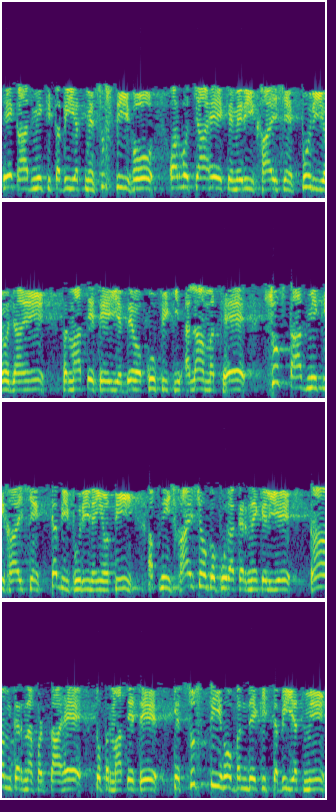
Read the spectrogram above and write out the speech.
ایک آدمی کی طبیعت میں سستی ہو اور وہ چاہے کہ میری خواہشیں پوری ہو جائیں، فرماتے تھے یہ بے وقوفی کی علامت ہے۔ سست آدمی کی خواہشیں کبھی پوری نہیں ہوتی۔ اپنی خواہشوں کو پورا کرنے کے لیے کام کرنا پڑتا ہے۔ تو فرماتے تھے کہ سستی ہو بندے کی طبیعت میں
